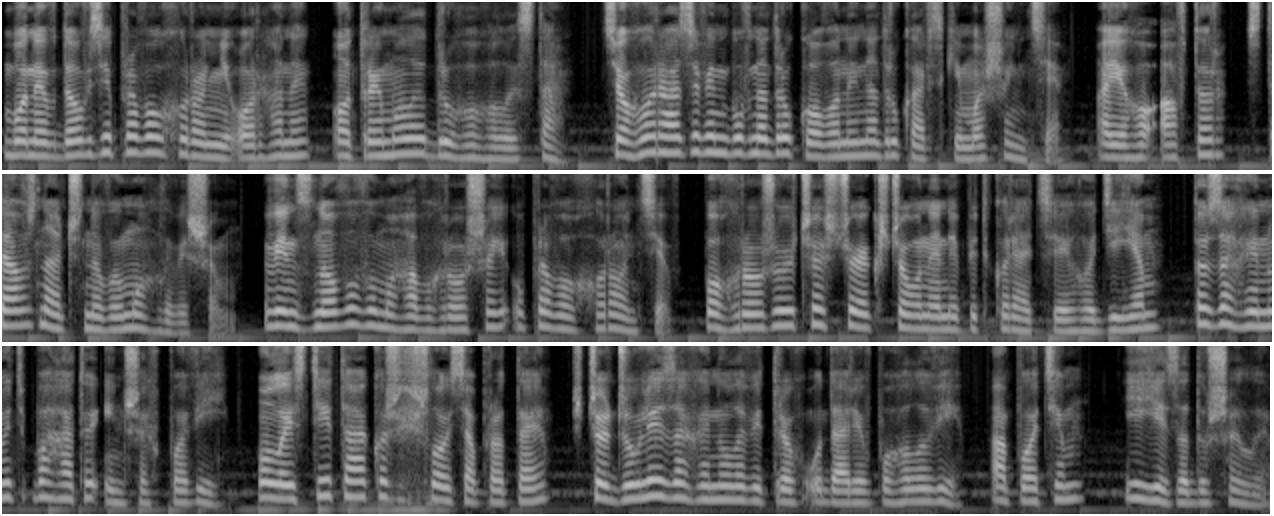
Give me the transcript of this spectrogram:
бо невдовзі правоохоронні органи отримали другого листа. Цього разу він був надрукований на друкарській машинці, а його автор став значно вимогливішим. Він знову вимагав грошей у правоохоронців, погрожуючи, що якщо вони не підкоряться його діям, то загинуть багато інших повій. У листі також йшлося про те, що Джулі загинула від трьох ударів по голові, а потім її задушили.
